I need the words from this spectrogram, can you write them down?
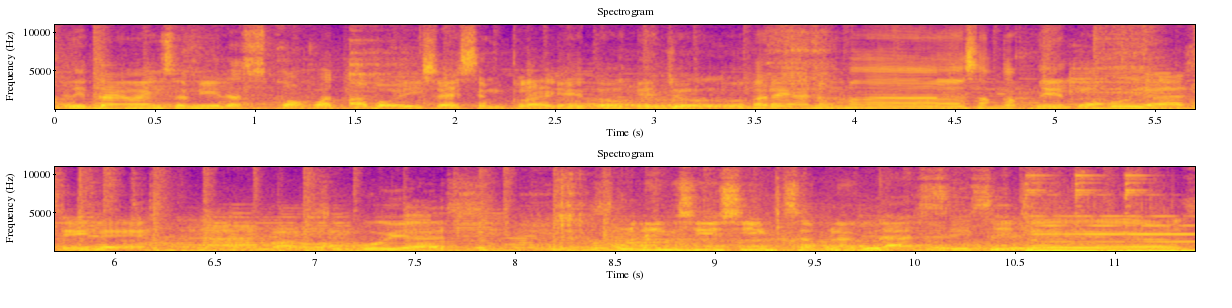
Nandito tayo ngayon sa Milas Tokwat Aboy sa SM Clark. Ito, medyo... Pare, anong mga sangkap nito? Kuya, sili. Sibuyas. Huling sisig sa vlog last sisig. Cheers!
